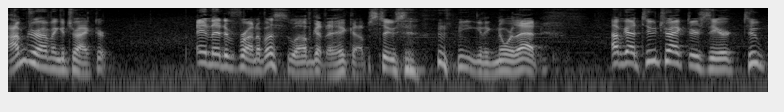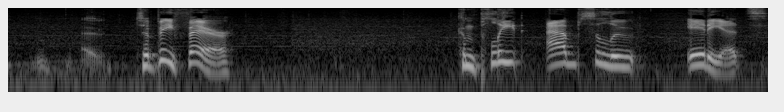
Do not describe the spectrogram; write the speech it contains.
I'm driving a tractor, and then in front of us, well, I've got the hiccups too, so you can ignore that. I've got two tractors here. Two, uh, to be fair, complete, absolute idiots.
